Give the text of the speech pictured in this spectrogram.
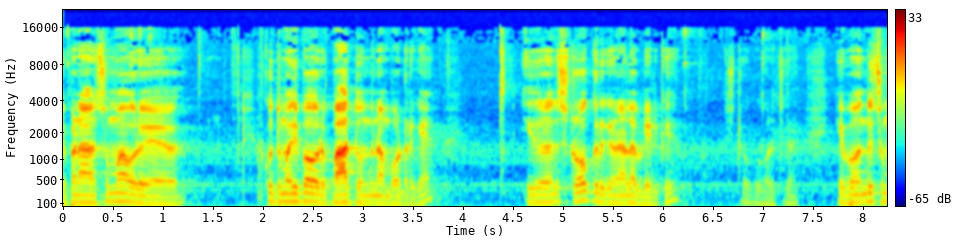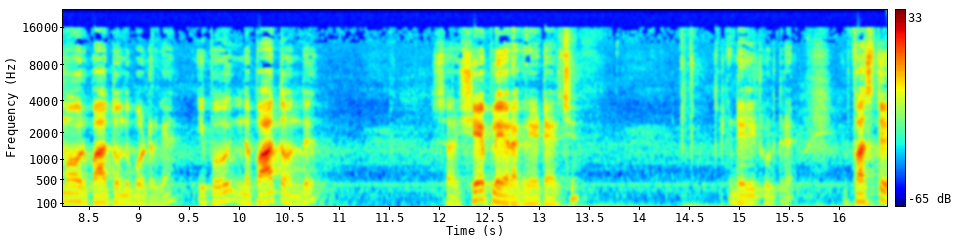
இப்போ நான் சும்மா ஒரு குத்து மதிப்பாக ஒரு பாத்து வந்து நான் போட்டிருக்கேன். இதில் வந்து ஸ்ட்ரோக் இருக்கிறனால அப்படி இருக்குது ஸ்ட்ரோக்கு குறைச்சிக்கிறேன். இப்போ வந்து சும்மா ஒரு பாத்து வந்து போட்டிருக்கேன். இப்போது இந்த பாத்தை வந்து சாரி ஷேப் லேயராக க்ரியேட் ஆயிடுச்சு டெலிட் கொடுத்துறேன் ஃபஸ்ட்டு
